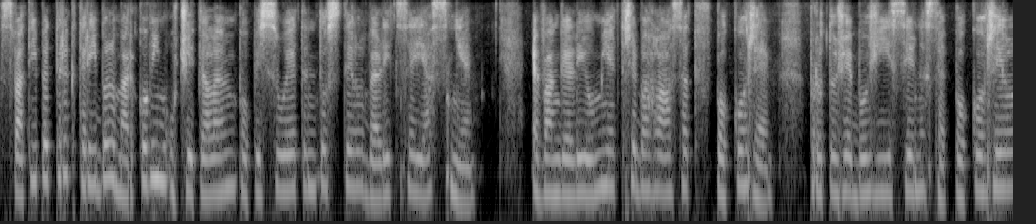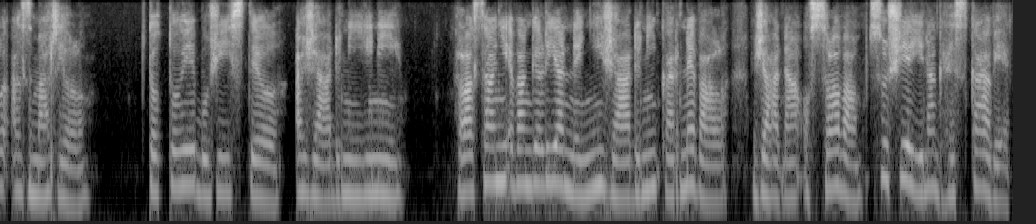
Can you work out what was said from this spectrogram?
Svatý Petr, který byl Markovým učitelem, popisuje tento styl velice jasně. Evangelium je třeba hlásat v pokoře, protože Boží syn se pokořil a zmařil. Toto je Boží styl a žádný jiný. Hlásání Evangelia není žádný karneval, žádná oslava, což je jinak hezká věc.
